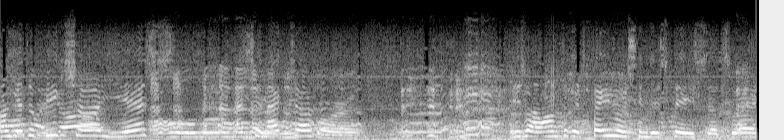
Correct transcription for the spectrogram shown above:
want to get a picture? Yes. Oh, oh, oh, As an actor. This is why I want to get famous in this place. That's why.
